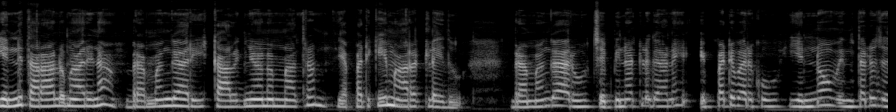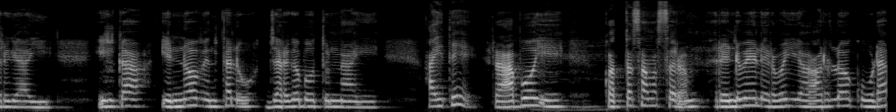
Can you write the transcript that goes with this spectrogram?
ఎన్ని తరాలు మారినా బ్రహ్మంగారి కాలజ్ఞానం మాత్రం ఎప్పటికీ మారట్లేదు. బ్రహ్మంగారు చెప్పినట్లుగానే ఇప్పటి వరకు ఎన్నో వింతలు జరిగాయి. ఇంకా ఎన్నో వింతలు జరగబోతున్నాయి. అయితే రాబోయే కొత్త సంవత్సరం రెండు వేల ఇరవై ఆరులో కూడా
